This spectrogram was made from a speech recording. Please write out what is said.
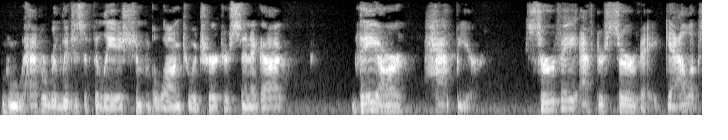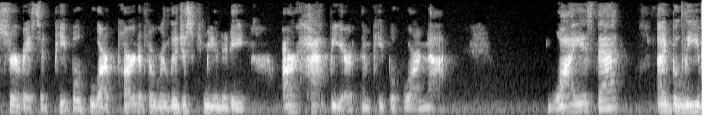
who have a religious affiliation, belong to a church or synagogue, they are happier. Survey after survey, Gallup survey said people who are part of a religious community are happier than people who are not. Why is that? I believe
